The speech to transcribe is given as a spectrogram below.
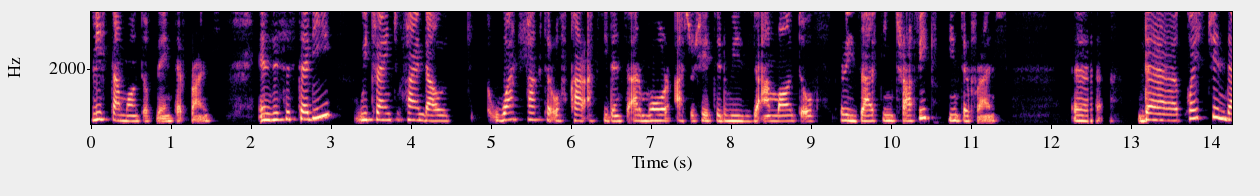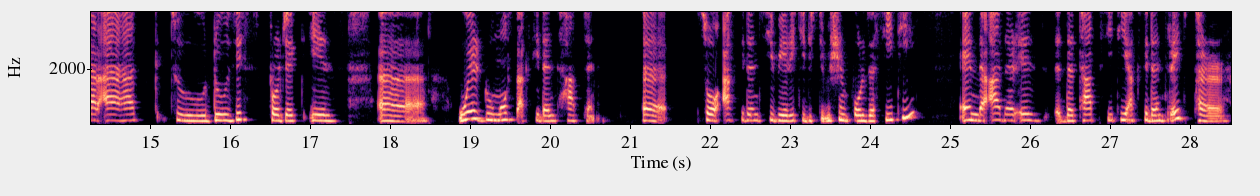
least amount of the interference. In this study, we're trying to find out what factor of car accidents are more associated with the amount of resulting traffic interference. Uh, the question that I ask to do this project is uh, where do most accidents happen? Uh, so accident severity distribution for the city, and the other is the top city accident rate per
